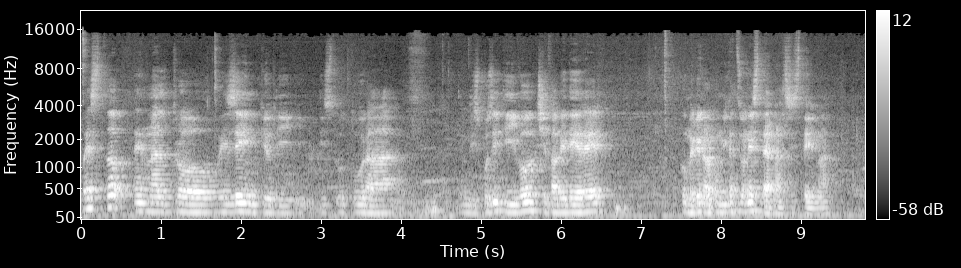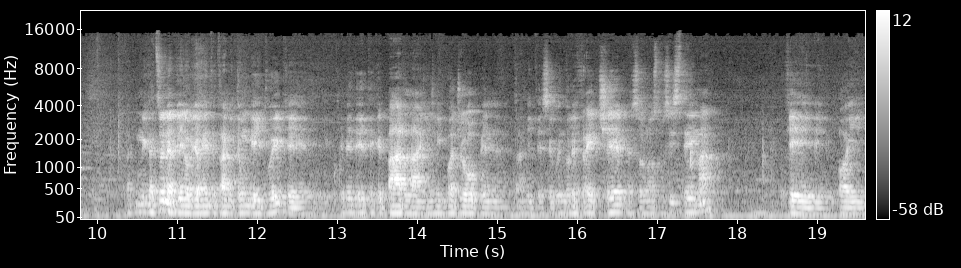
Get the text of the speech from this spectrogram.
Questo è un altro esempio di, di struttura di un dispositivo, ci fa vedere come viene la comunicazione esterna al sistema. La comunicazione avviene ovviamente tramite un gateway che, che vedete che parla in linguaggio open tramite seguendo le frecce verso il nostro sistema, che poi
